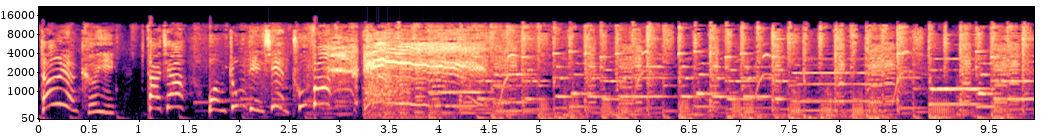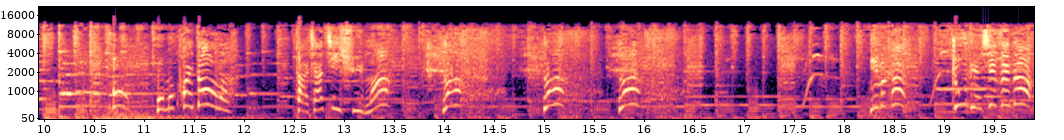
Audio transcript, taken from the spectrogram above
当然可以，大家往终点线出发。哦，继续拉，拉，拉，拉。你们看，终点线在那儿。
